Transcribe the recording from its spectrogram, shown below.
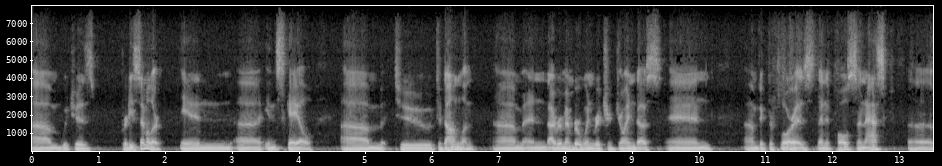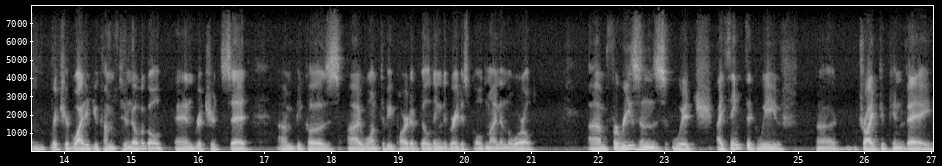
um, which is pretty similar in uh, in scale um, to to Donlin. Um, and I remember when Richard joined us, and um, Victor Flores, then at Paulson, asked um, Richard, "Why did you come to NovaGold?" And Richard said, um, "Because I want to be part of building the greatest gold mine in the world." Um, for reasons which I think that we've uh, tried to convey,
